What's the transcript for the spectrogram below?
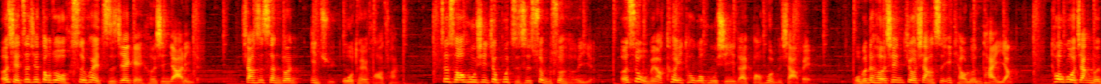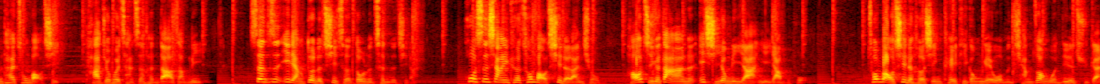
而且这些动作是会直接给核心压力的。像是深蹲、硬举、卧推、划船，这时候呼吸就不只是顺不顺而已了，而是我们要刻意透过呼吸来保护我们下背。我们的核心就像是一条轮胎一样，透过将轮胎充饱气，它就会产生很大的张力，甚至一两吨的汽车都能撑得起来。或是像一颗充饱气的篮球，好几个大男人一起用力压也压不破。充饱气的核心可以提供给我们强壮稳定的躯干，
